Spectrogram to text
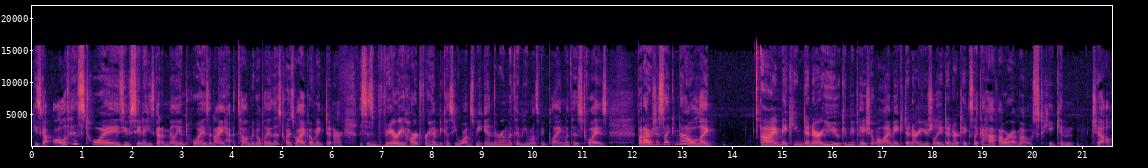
He's got all of his toys. You've seen it. He's got a million toys. And I tell him to go play with his toys while I go make dinner. This is very hard for him because he wants me in the room with him. He wants me playing with his toys. But I was just like, no, like, I'm making dinner. You can be patient while I make dinner. Usually, dinner takes like a half hour at most. He can chill.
